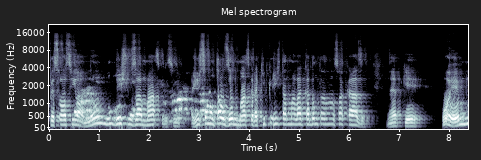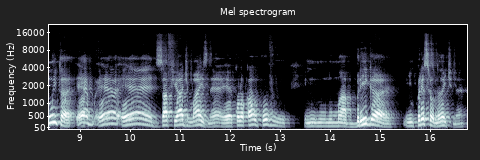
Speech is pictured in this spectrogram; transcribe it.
pessoal assim, ó, não, não deixe de usar máscara. Assim. A gente só não está usando máscara aqui porque a gente está numa live, cada um está na sua casa, né? Porque, pô, é muita, é, é, é desafiar demais, né? É colocar o povo numa briga impressionante, né?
